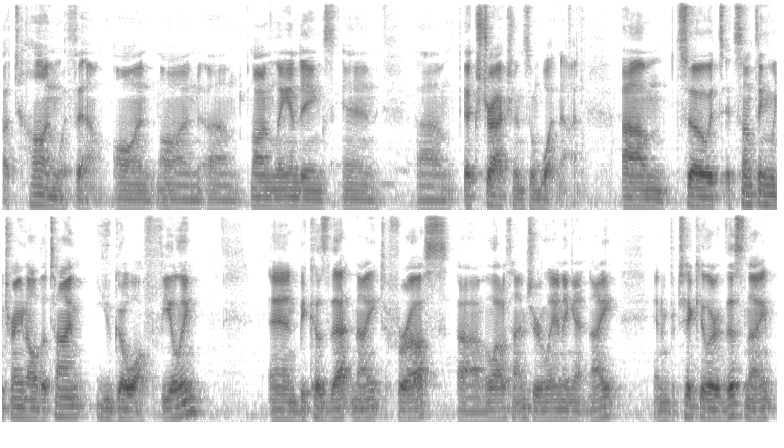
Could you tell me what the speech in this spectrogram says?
a ton with them on on um, on landings and um, extractions and whatnot. Um, so it's, it's something we train all the time. You go off feeling, and because that night for us, um, a lot of times you're landing at night, and in particular this night,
